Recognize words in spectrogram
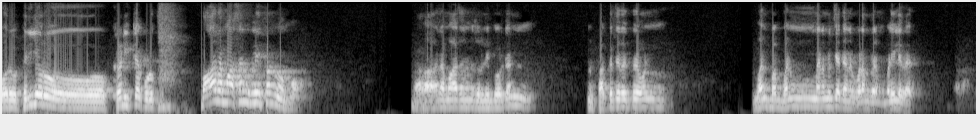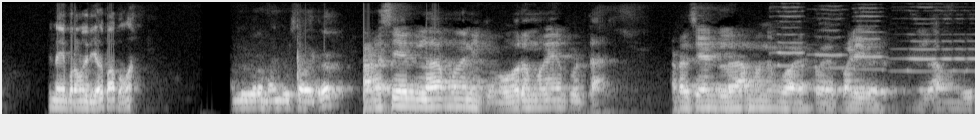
ஒரு பெரிய ஒரு கிரெடிட்டை கொடுக்கும் வார மாதம் ரிலீஸ் பண்ணுவோம் வார மாதம்னு சொல்லி போட்டேன் பக்கத்தில் இருக்கிறவன் வன் வன் மனமிச்சா தானே படம் வேறு என்ன படம் தெரியாது பார்ப்போமா அந்த விவரம் மஞ்சூஸா வைக்கிற கடைசியா இல்லாம நிற்கும் ஒரு முறையும் போட்டா கடைசியா இல்லாம பழி வரும் இல்லாம போய்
